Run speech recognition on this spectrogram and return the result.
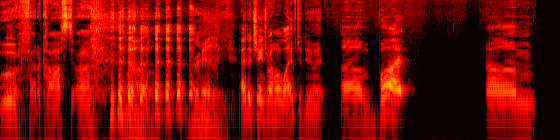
oof, at a cost. Uh, Whoa. really? I had to change my whole life to do it. Um, but um,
